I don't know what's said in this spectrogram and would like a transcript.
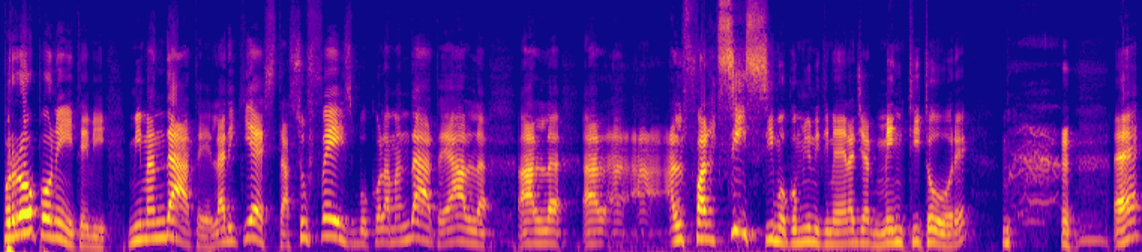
proponetevi, mi mandate la richiesta su Facebook o la mandate al, al, al, al, al falsissimo community manager mentitore. eh?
